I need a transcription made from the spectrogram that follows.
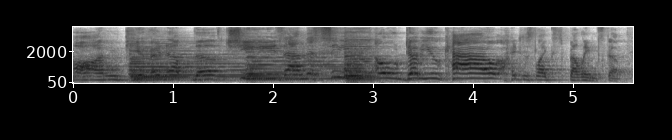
I'm giving up the cheese and the C-O-W cow. I just like spelling stuff.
